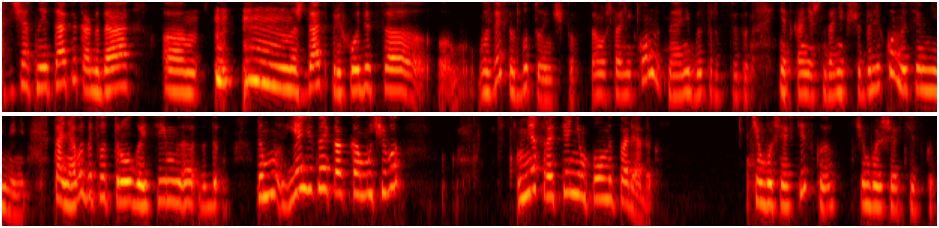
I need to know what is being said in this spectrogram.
сейчас на этапе, когда ждать приходится э, вот здесь вот бутончиков, потому что они комнатные, они быстро зацветут. Нет, конечно, до них еще далеко, но тем не менее. Таня, а вы, говорит, вот трогаете им. Да, да, да, я не знаю, как кому чего. У меня с растением полный порядок. Чем больше я их тискаю, чем больше я их тискаю,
